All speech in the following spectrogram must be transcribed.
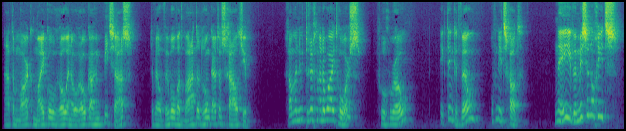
aten Mark, Michael, Ro en Oroka hun pizza's, terwijl Wubbel wat water dronk uit een schaaltje. Gaan we nu terug naar de White Horse? vroeg Ro. Ik denk het wel, of niet, schat? Nee, we missen nog iets.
